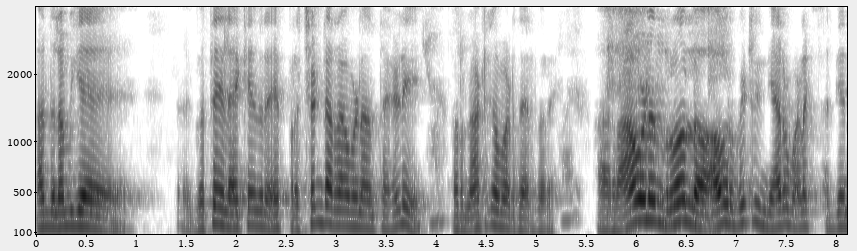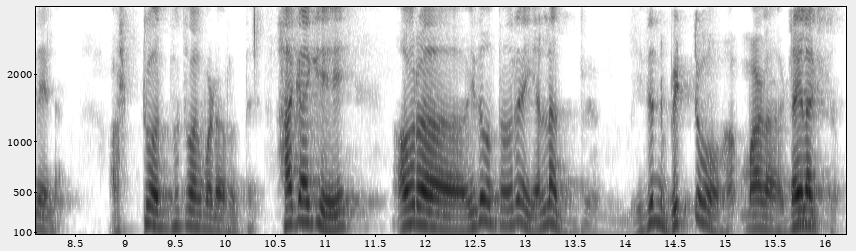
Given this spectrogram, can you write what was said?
ಅದು ನಮಗೆ ಗೊತ್ತೇ ಇಲ್ಲ, ಯಾಕೆಂದರೆ ಪ್ರಚಂಡ ರಾವಣ ಅಂತ ಹೇಳಿ ಅವ್ರು ನಾಟಕ ಮಾಡ್ತಾ ಇರ್ತಾರೆ. ಆ ರಾವಣನ ರೋಲ್ ಅವ್ರು ಬಿಟ್ಟರೆ ಇನ್ಯಾರು ಮಾಡೋಕ್ಕೆ ಸಾಧ್ಯನೇ ಇಲ್ಲ. ಅಷ್ಟು ಅದ್ಭುತವಾಗಿ ಮಾಡೋರಂತೆ. ಹಾಗಾಗಿ ಅವರ ಇದು ಅಂತಂದರೆ ಎಲ್ಲ ಇದನ್ನು ಬಿಟ್ಟು ಮಾಡೋ ಡೈಲಾಗ್ಸ್.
